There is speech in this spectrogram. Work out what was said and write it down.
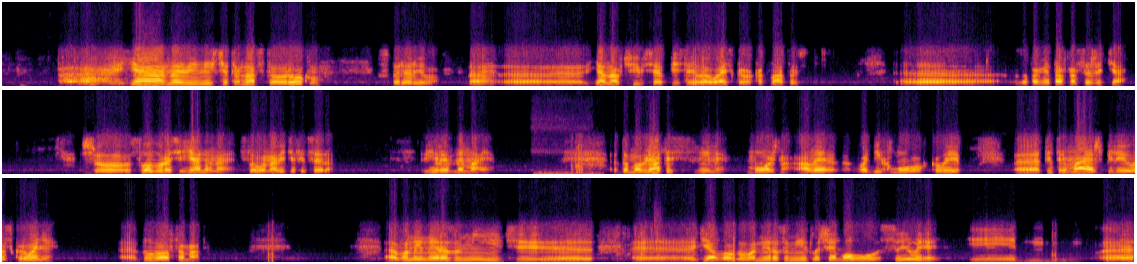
Я на війні з 14-го року з переривом. Да, е, я навчився після Іловайського тобто, е, запам'ятав на все життя, що слово росіянина, слово навіть офіцера, віри немає. Домовлятись з ними можна, але в одних умовах, коли е, ти тримаєш біля його скроні е, дуло автомата. Вони не розуміють е, е, діалогу, вони розуміють лише мову сили і е, е,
